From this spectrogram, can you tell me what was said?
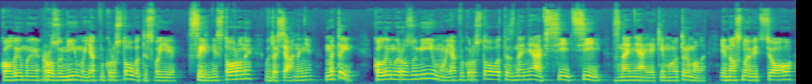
коли ми розуміємо, як використовувати свої сильні сторони в досягненні мети, коли ми розуміємо, як використовувати знання, всі ці знання, які ми отримали, і на основі цього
